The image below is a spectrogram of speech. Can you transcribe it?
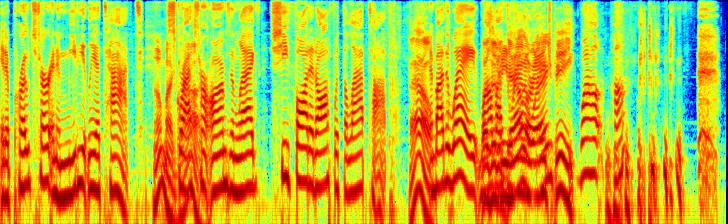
It approached her and immediately attacked. Oh, my Scratched God. her arms and legs. She fought it off with the laptop. Oh. And by the way, Was it wildlife he ran Dell or? HP? Well, huh?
